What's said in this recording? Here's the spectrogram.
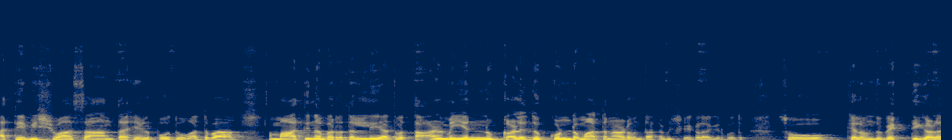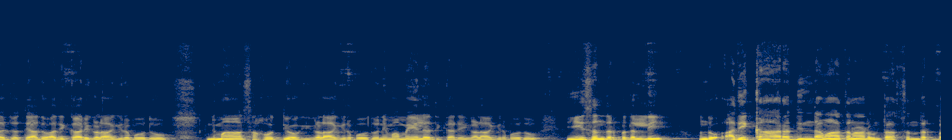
ಅತಿ ವಿಶ್ವಾಸ ಅಂತ ಹೇಳ್ಬೋದು ಅಥವಾ ಮಾತಿನ ಬರದಲ್ಲಿ ಅಥವಾ ತಾಳ್ಮೆಯನ್ನು ಕಳೆದುಕೊಂಡು ಮಾತನಾಡುವಂತಹ ವಿಷಯಗಳಾಗಿರ್ಬೋದು. ಸೊ ಕೆಲವೊಂದು ವ್ಯಕ್ತಿಗಳ ಜೊತೆ, ಅದು ಅಧಿಕಾರಿಗಳಾಗಿರ್ಬೋದು, ನಿಮ್ಮ ಸಹೋದ್ಯೋಗಿಗಳಾಗಿರ್ಬೋದು, ನಿಮ್ಮ ಮೇಲಧಿಕಾರಿಗಳಾಗಿರ್ಬೋದು, ಈ ಸಂದರ್ಭದಲ್ಲಿ ಒಂದು ಅಧಿಕಾರದಿಂದ ಮಾತನಾಡುವಂತಹ ಸಂದರ್ಭ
